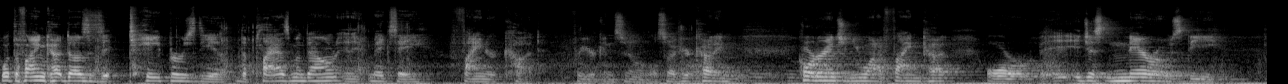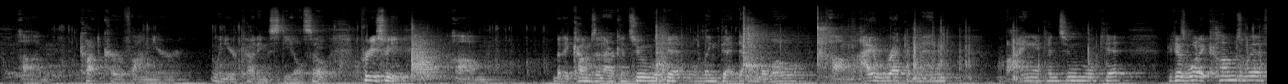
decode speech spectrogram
what the fine cut does is it tapers the, uh, the plasma down and it makes a finer cut for your consumable. So if you're cutting quarter inch and you want a fine cut, or it, it just narrows the um, cut kerf on your when you're cutting steel. So pretty sweet. Um, but it comes in our consumable kit. We'll link that down below. Um, I recommend buying a consumable kit because what it comes with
